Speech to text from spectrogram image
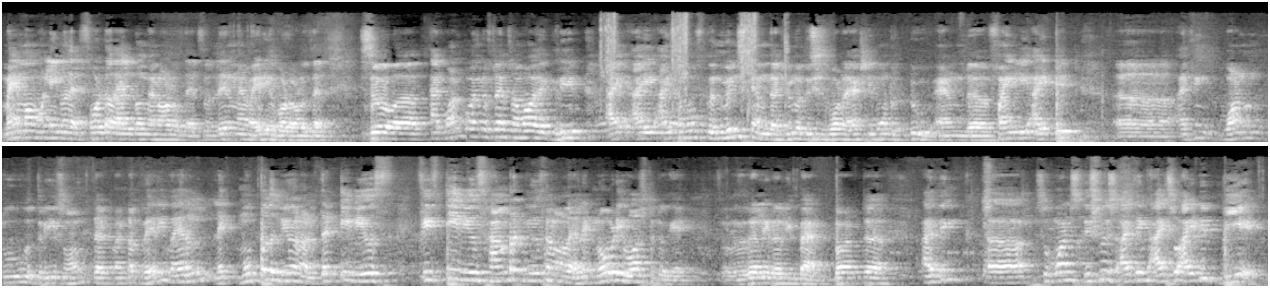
my mom only knew that photo album and all of that. So they didn't have idea about all of that. So uh, at one point of time, somehow I agreed. I, I, I somehow convinced them that you know this is what I actually wanted to do, and uh, finally I did. Uh, I think one, two, three songs that went up very viral, like 30 views and all, 30 views, 50 views, 100 views and all that. Like nobody watched it, okay? So it was really, really bad. But uh, I think, uh, so once this was, I think, I so I did BA.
